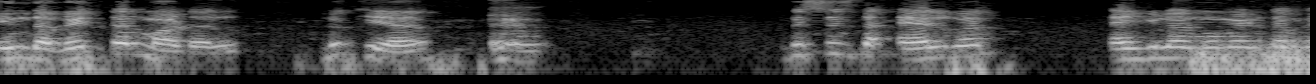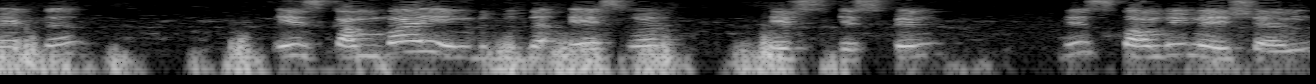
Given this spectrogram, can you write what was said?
in the vector model, look here. this is the L1 angular momentum vector is combined with the S1, its spin this combination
